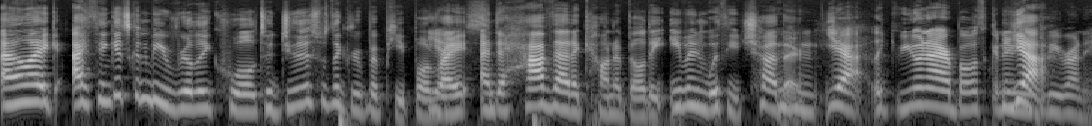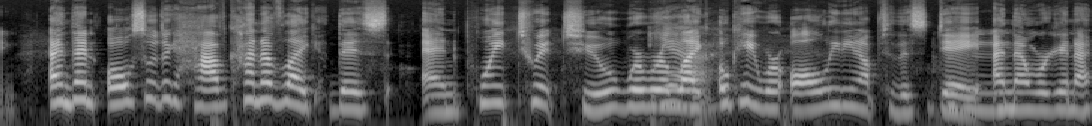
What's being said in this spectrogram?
And like, I think it's going to be really cool to do this with a group of people, right? And to have that accountability even with each other. Mhm. yeah. Like you and I are both gonna need to be running. And then also to have kind of like this end point to it too, where we're like, Yeah. Mm-hmm. okay, we're all leading up to this day. And then we're going to,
